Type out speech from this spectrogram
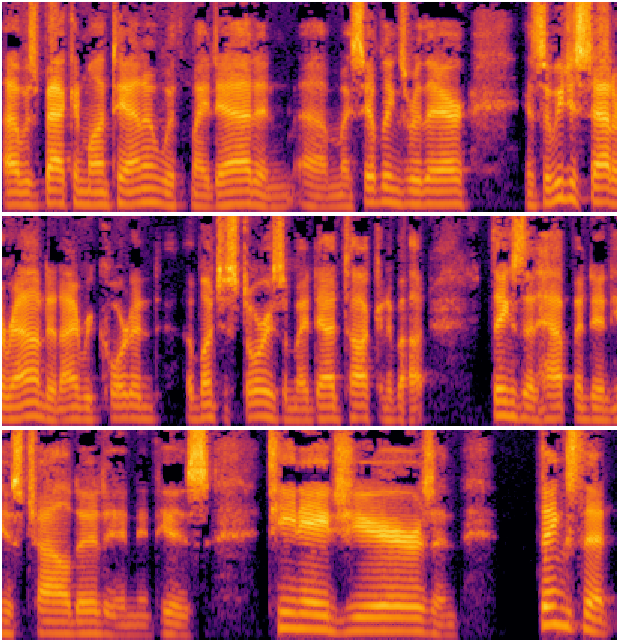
I was back in Montana with my dad, and uh, my siblings were there, and so we just sat around and I recorded a bunch of stories of my dad talking about things that happened in his childhood and in his teenage years, and things that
